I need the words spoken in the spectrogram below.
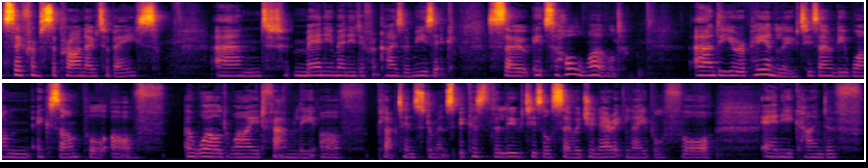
so from soprano to bass, and many, many different kinds of music. So it's a whole world. And a European lute is only one example of a worldwide family of plucked instruments because the lute is also a generic label for any kind of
